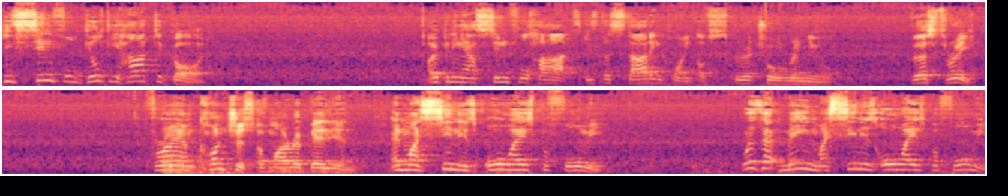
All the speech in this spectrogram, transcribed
his sinful, guilty heart to God Opening our sinful hearts is the starting point of spiritual renewal. Verse 3 For I am conscious of my rebellion, and my sin is always before me. What does that mean? My sin is always before me.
